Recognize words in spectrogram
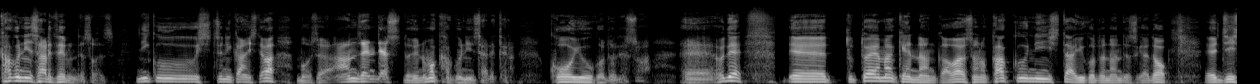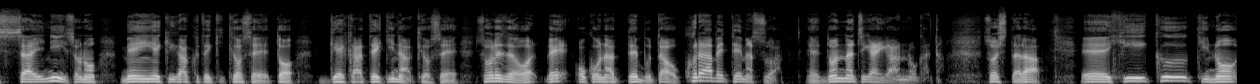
確認されてるんだそうです肉質に関してはもうそれは安全ですというのも確認されてるこういうことですわ。えー、で、えー、っと富山県なんかはその確認したいうことなんですけど、えー、実際にその免疫学的虚勢と外科的な虚勢それぞれ行って豚を比べてますわ。えどんな違いがあるのかと。そしたら、えー、非空気の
